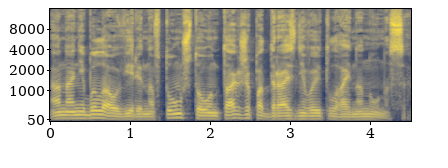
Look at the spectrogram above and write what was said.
Она не была уверена в том, что он также подразнивает Лайна Нунаса.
